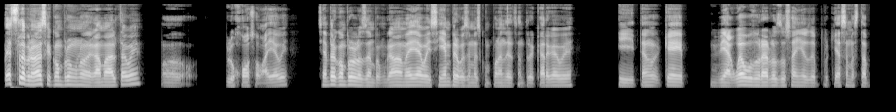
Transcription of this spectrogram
Esta es la primera vez que compro uno de gama alta, güey. O lujoso, vaya, güey. Siempre compro los de gama media, güey. Siempre, pues se me descomponen del centro de carga, güey. Y tengo que de a huevo durar los dos años, güey, porque ya se me está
